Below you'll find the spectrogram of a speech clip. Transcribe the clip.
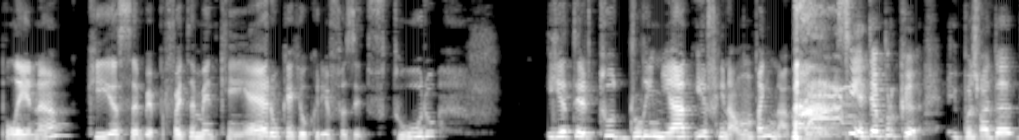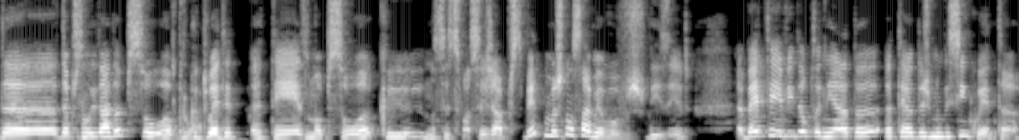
plena, que ia saber perfeitamente quem era, o que é que eu queria fazer de futuro, ia ter tudo delineado e afinal não tenho nada. Sim, até porque. E depois vai da, da, da personalidade da pessoa. Porque Claro. tu até, até és uma pessoa que. Não sei se vocês já perceberam, mas não sabem, eu vou-vos dizer. A Beta tem a vida planeada até 2050.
